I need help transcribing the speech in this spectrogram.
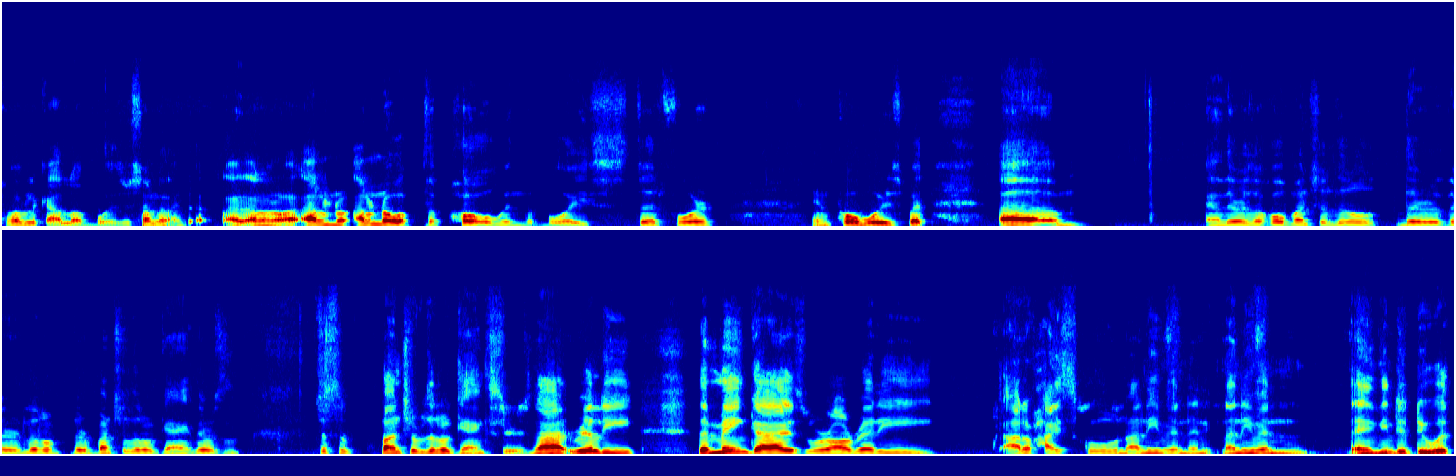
Public Outlaw Boys or something like that. I, I don't know. I don't know. I don't know what the Po and the Boys stood for in Po Boys, but um, and there was a whole bunch of little there there little there a bunch of little gang there was just a bunch of little gangsters. Not really the main guys were already out of high school not even not even anything to do with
